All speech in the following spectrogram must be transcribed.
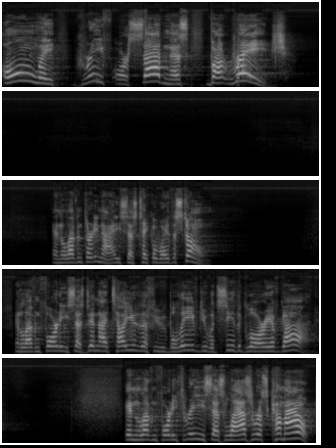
only grief or sadness, but rage. In 1139, he says, Take away the stone. In 1140, he says, Didn't I tell you that if you believed, you would see the glory of God? In 1143, he says, Lazarus, come out.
